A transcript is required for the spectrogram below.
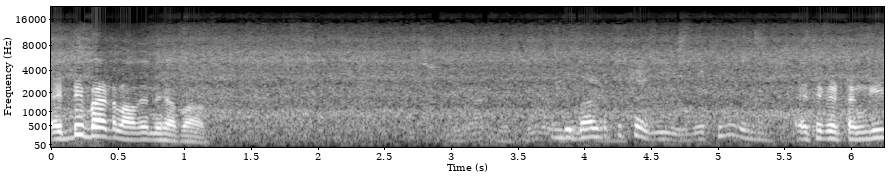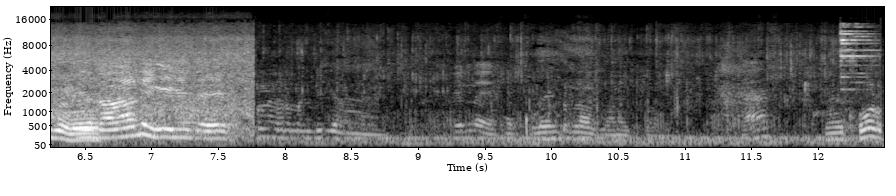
ਐਡੀ ਬੈਟ ਲਾ ਦਿੰਦੇ ਆਪਾਂ। ਦੀ ਬੈਲਟ ਕਿੱਥੇ ਗਈ ਵੇਖੀ ਨਹੀਂ ਕੋਈ ਇੱਥੇ ਕਿ ਟੰਗੀ ਵੀ ਹੋਣੀ ਆ। ਨਾ ਨਹੀਂ ਗਈ ਨਹੀਂ ਤੇ ਮੰਡੀ ਜਾਣਾ ਕਿੰਨੇ ਸਪਲੈਂਡਰ ਲਾ ਜਾਣਾ ਇੱਥੋਂ ਹੈ ਖੋਲ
